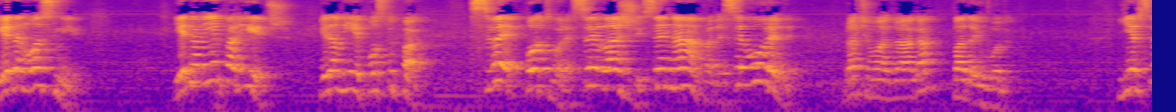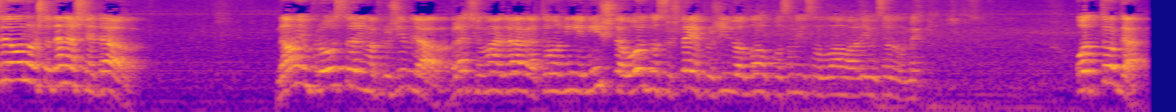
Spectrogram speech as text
jedan osmir, jedna lijepa riječ, jedan lijep postupak, sve potvore, sve laži, sve napade, sve uvrede, braćo moja draga, padaju u vodu. Jer sve ono što današnja dava na ovim prostorima proživljava, braćo moja draga, to nije ništa u odnosu što je proživljao Allah poslanih sallallahu alaihi wa sallam u Mekke. Od toga,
